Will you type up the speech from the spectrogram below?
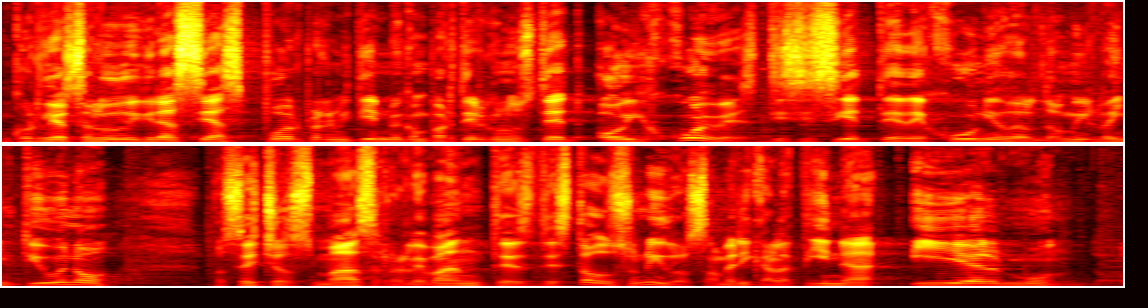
Un cordial saludo y gracias por permitirme compartir con usted hoy jueves 17 de junio del 2021 los hechos más relevantes de Estados Unidos, América Latina y el mundo.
